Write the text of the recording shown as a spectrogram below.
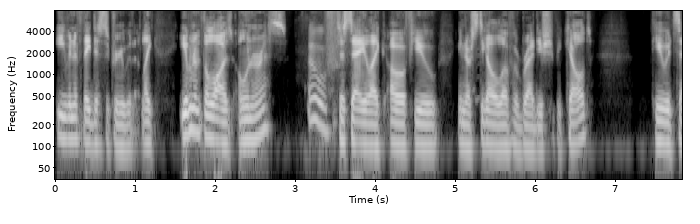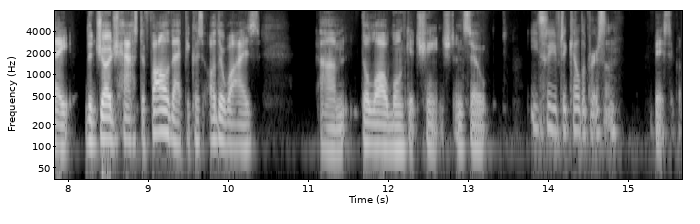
even if they disagree with it. Like, even if the law is onerous, oof. to say like, oh, if you you know steal a loaf of bread, you should be killed. He would say the judge has to follow that because otherwise, um, the law won't get changed. And so, so you have to kill the person. basically,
